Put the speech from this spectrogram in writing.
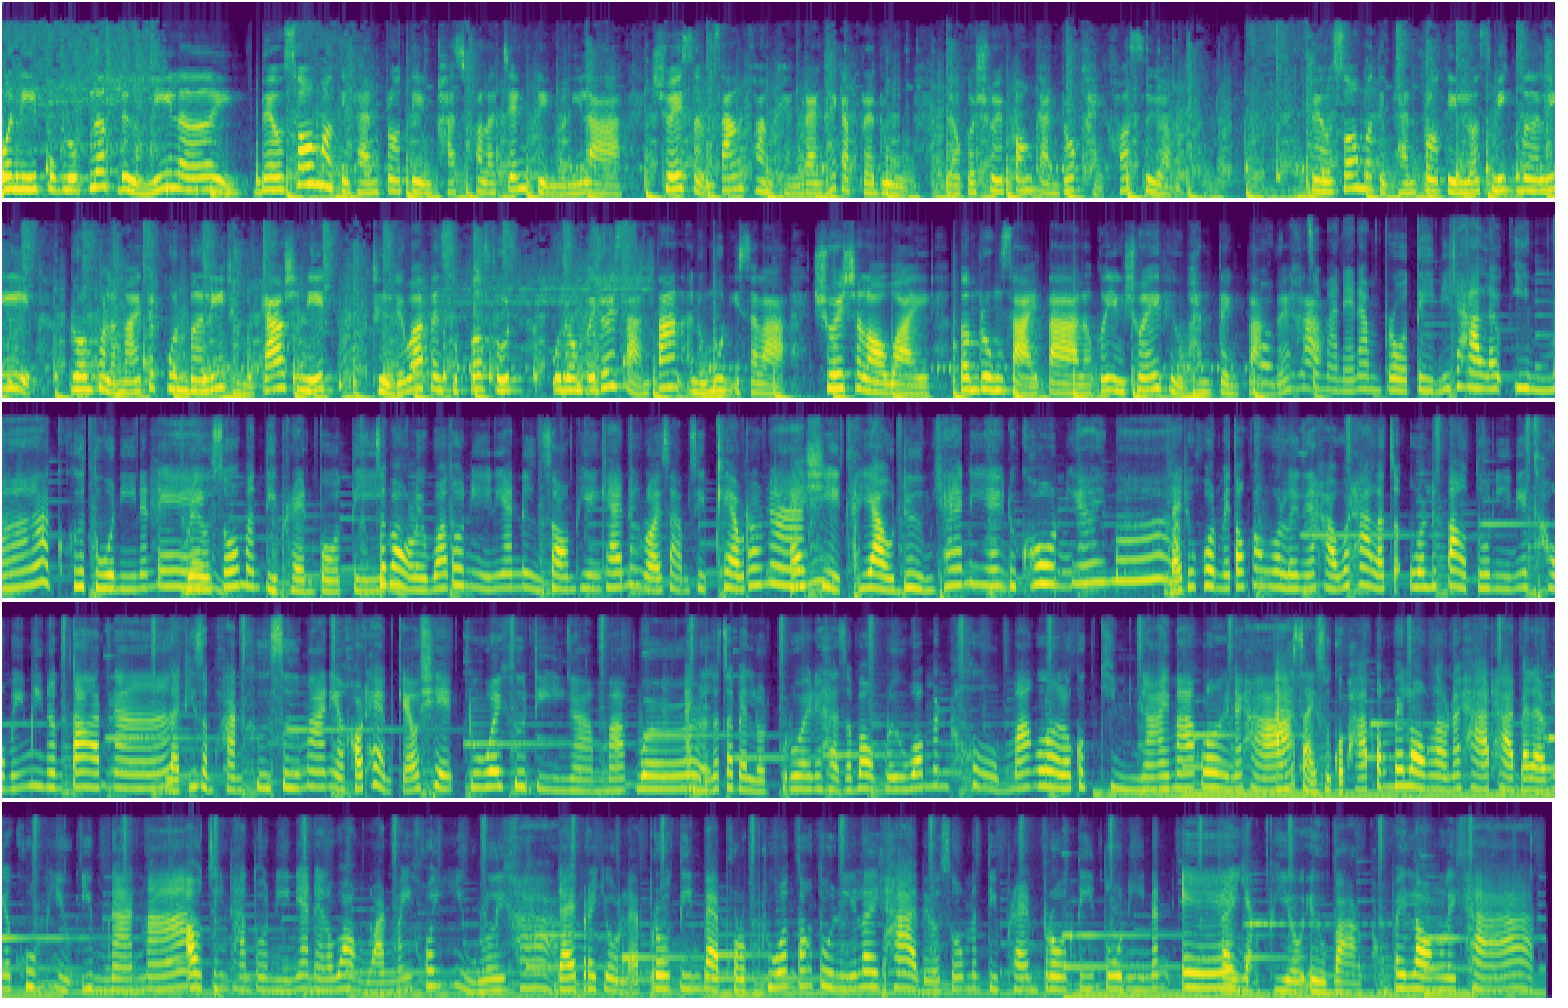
วันนี้ปุกลุกเลือกดื่มนี่เลยเบลโซมัลติแพลนโปรตีนพัสคอลลาเจนกลิ่นวานิลา ช่วยเสริมสร้างความแข็งแรงให้กับกระดูก แล้วก็ช่วยป้องกันโรคไขข้อเสื่อม เบลโซมัลติแพลนโปรตีนลดมิกเบอร์รี่ รวมผลไม้ตระกูลเบอร์รี่ถึง 9 ชนิด ถือได้ว่าเป็นซูเปอร์ฟรุตอุดมไปด้วยสารต้านอนุมูลอิสระ ช่วยชะลอวัยบำรุงสายตา แล้วก็ยังช่วยให้ผิวพรรณเปล่งปลั่งด้วยค่ะ จะมาแนะนำโปรตีนที่ทานแล้วอิ่มมาก คือตัวนี้นั่นเองเรลโซมันติเพรนโปรตีนจะบอกเลยว่าตัวนี้เนี่ยหนึ่งซองเพียงแค่ 130 แคลเท่านั้นแค่ฉีกเขย่าดื่มแค่นี้เองทุกคนง่ายมาก และทุกคนไม่ต้องกังวลเลยนะคะ ว่าทานแล้วจะอ้วนหรือเปล่าตัวนี้เนี่ยเขาไม่มีน้ำตาลนะ และที่สำคัญคือซื้อมาเนี่ยเขาแถมแก้วเชคด้วยคือดีงามมากเวอร์อันนี้ก็จะเป็นรสกล้วยนะคะ จะบอกเลยว่ามันหอมมากเลยแล้วก็กินง่ายมากเลยนะคะอะสายสุขภาพต้องไปลองแล้วนะคะ ทานไปแล้วเนี่ยคุมหิวอิ่มนานมาก เอาจริงทานตัวนี้เนี่ยในระหว่างวันไม่ค่อยหิวเลยค่ะ ได้ประโยชน์และโปรตีนแบบครบถ้วนต้องตัวนี้เลยค่ะเบลโซมันติแพรนโปรตีนตัวนี้นั่นเอง ใครอยากเพียวเอวบางต้องไปลองเลยค่ะ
